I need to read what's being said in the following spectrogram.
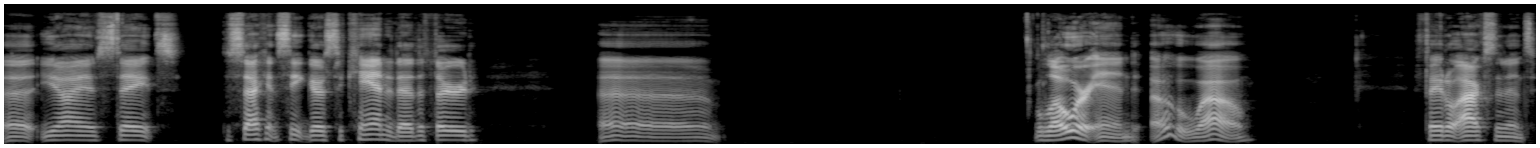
uh, United States. The second seat goes to Canada. The third, uh, lower end. Oh wow. Fatal accidents.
